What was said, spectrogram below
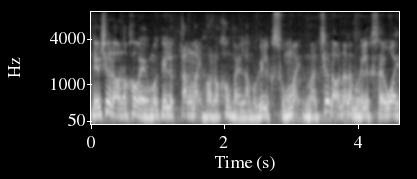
Nếu trước đó nó không phải là một cái lực tăng mạnh hoặc nó không phải là một cái lực xuống mạnh, mà trước đó nó là một cái lực sideways,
